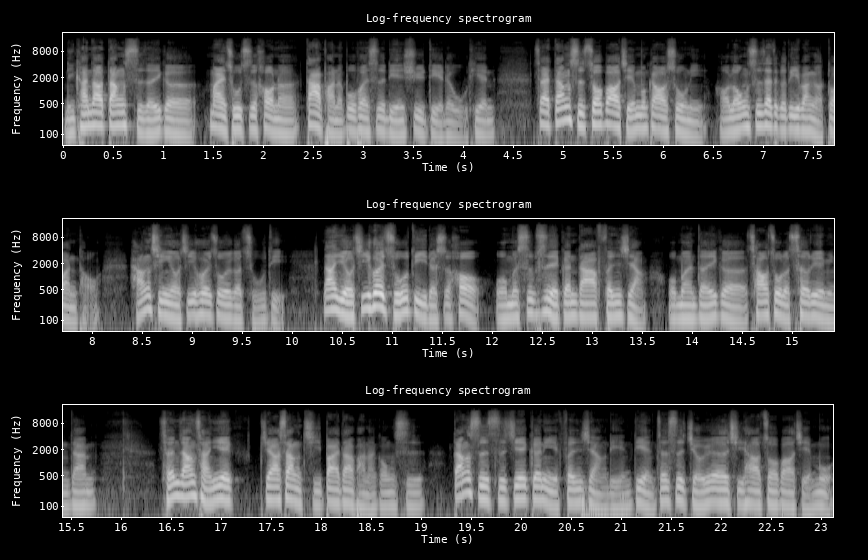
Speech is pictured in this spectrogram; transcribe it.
你看到当时的一个卖出之后呢，大盘的部分是连续跌了五天。在当时周报节目告诉你，哦，龙狮在这个地方有断头，行情有机会做一个筑底。那有机会筑底的时候，我们是不是也跟大家分享我们的一个操作的策略名单？成长产业加上击败大盘的公司，当时直接跟你分享联电，这是九月二十七号周报节目。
